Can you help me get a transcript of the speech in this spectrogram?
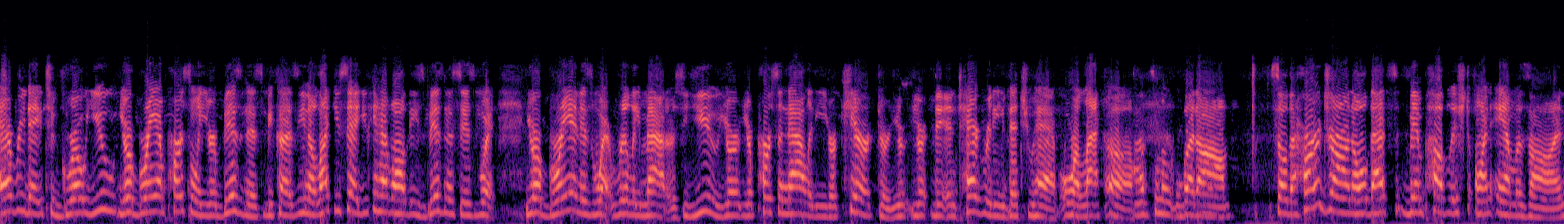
every day to grow you your brand personally your business? Because you know like you said you can have all these businesses but your brand is what really matters. You your your personality your character your your the integrity that you have or a lack of. Absolutely. But um so the her journal that's been published on amazon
